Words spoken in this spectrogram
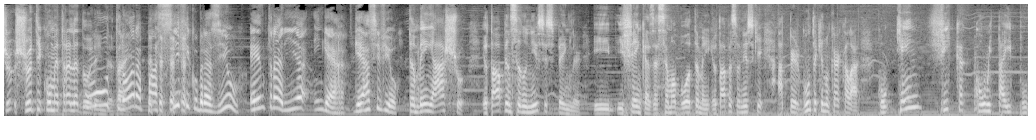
Chu- Chute com metralhadora ainda. Outrora Pacífico Brasil entraria em guerra. Guerra civil. Também acho, eu tava pensando nisso, Spengler, e, e Fencas, essa é uma boa também. Eu tava pensando nisso que a pergunta que não quer calar: com quem fica com Itaipu?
